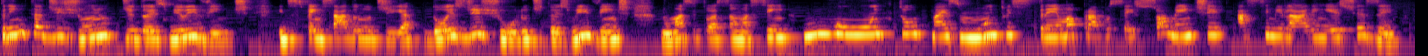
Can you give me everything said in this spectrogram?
30 de junho de 2020 e dispensado no dia 2 de julho de 2020, numa situação assim muito, mas muito extrema para vocês somente assimilarem este exemplo.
